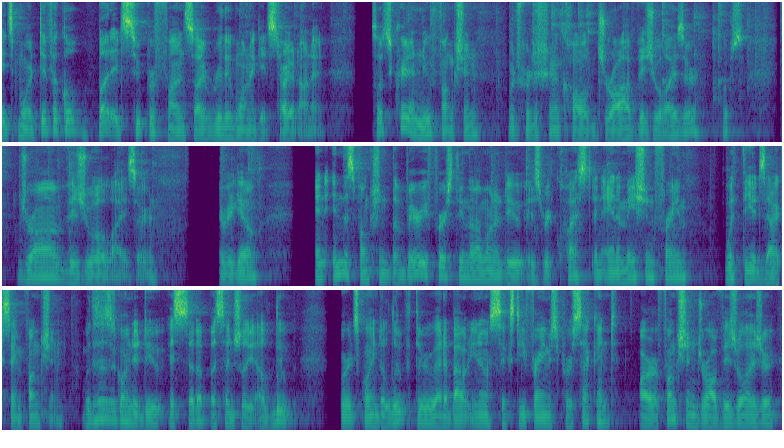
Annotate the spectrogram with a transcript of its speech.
It's more difficult, but it's super fun, so I really want to get started on it. So let's create a new function, which we're just going to call draw visualizer. Whoops, draw visualizer. There we go. And in this function, the very first thing that I want to do is request an animation frame with the exact same function. What this is going to do is set up essentially a loop where it's going to loop through at about, you know, 60 frames per second, our function draw visualizer, and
